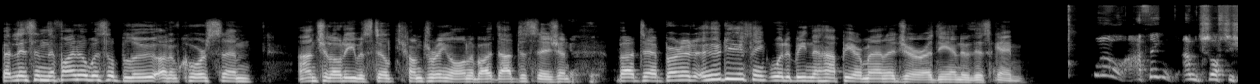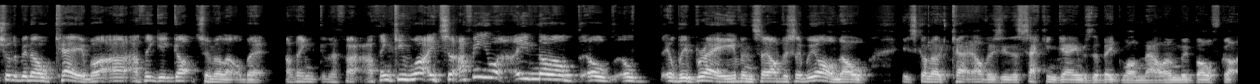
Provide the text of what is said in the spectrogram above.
But listen, the final whistle blew, and of course, um, Ancelotti was still chuntering on about that decision. but uh, Bernard, who do you think would have been the happier manager at the end of this game? Well, I think Ancelotti should have been okay, but I, I, think it got to him a little bit. I think the fact, I think he wanted to. I think he, even though he'll, he'll, he'll, he'll be brave and say, obviously, we all know it's going to. Obviously, the second game is the big one now, and we both got,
